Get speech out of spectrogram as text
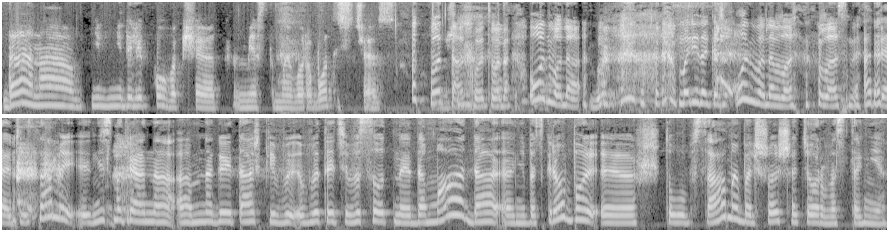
Да, она недалеко вообще от места моего работы сейчас. Вот так вот она. Он вона. Марина каже, он вона, власне. Опять же, самый, э, несмотря на э, многоэтажки, вот эти высотные дома, да, э, небоскребы, что самый большой шатер в Астане.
